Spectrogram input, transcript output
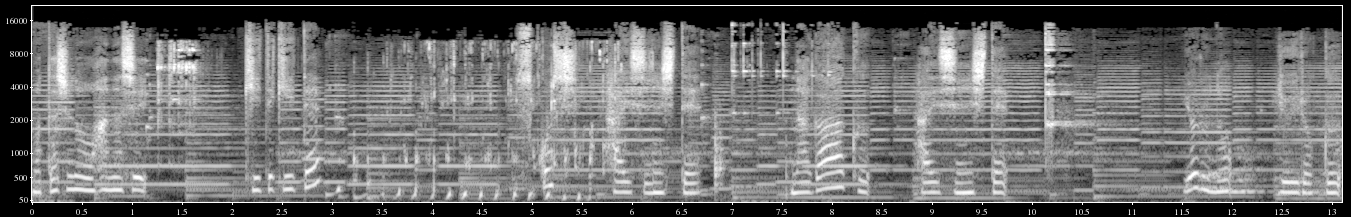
え私のお話聞いて聞いて。少し配信して、長く配信して、夜のゆいろく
